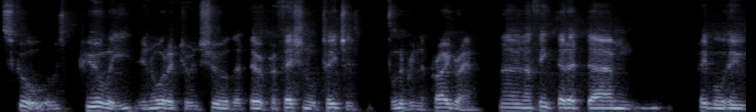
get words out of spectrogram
school. It was purely in order to ensure that there were professional teachers delivering the program. And I think that it, um, people who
